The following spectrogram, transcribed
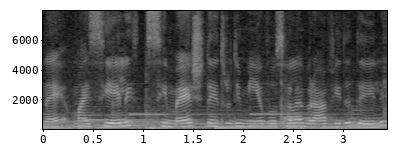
né? Mas se ele se mexe dentro de mim, eu vou celebrar a vida dele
